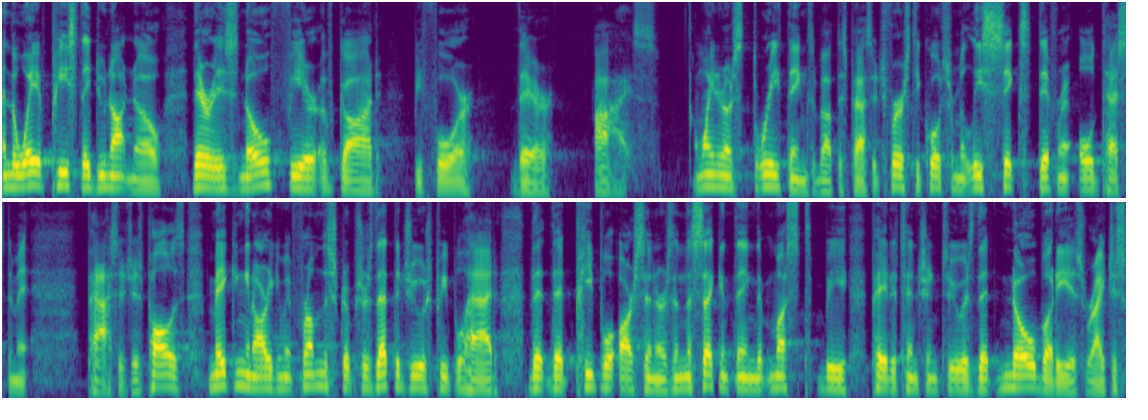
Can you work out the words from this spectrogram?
And the way of peace they do not know. There is no fear of God before their eyes. I want you to notice three things about this passage. First, he quotes from at least six different Old Testament passages. Paul is making an argument from the scriptures that the Jewish people had that, that people are sinners. And the second thing that must be paid attention to is that nobody is righteous.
